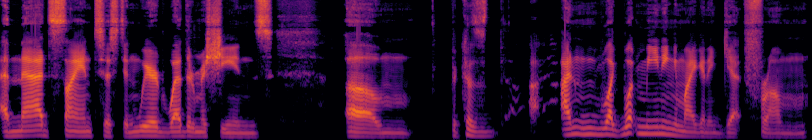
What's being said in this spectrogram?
a mad scientist and weird weather machines, um, because I, I'm like, what meaning am I going to get from?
